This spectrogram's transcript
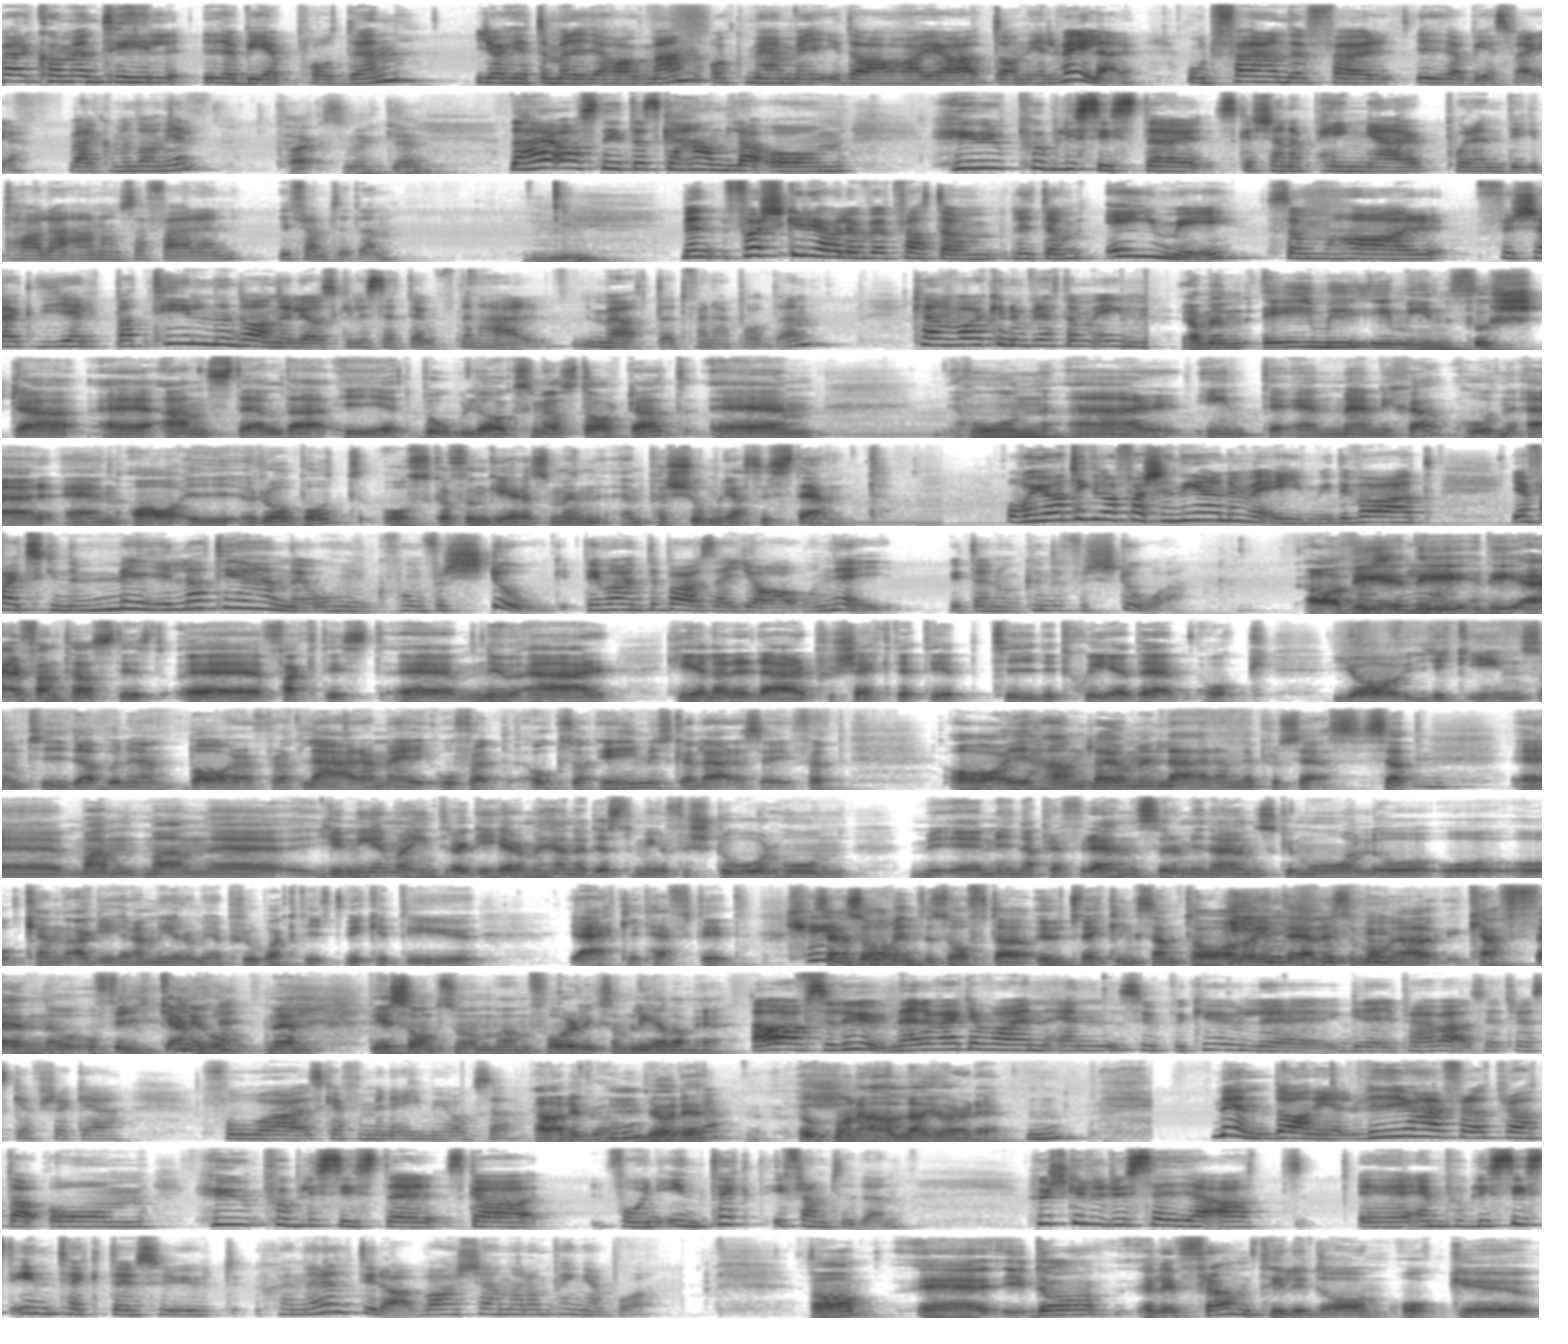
Och välkommen till IAB-podden. Jag heter Maria Hagman och med mig idag har jag Daniel Weilar, ordförande för IAB Sverige. Välkommen Daniel. Tack så mycket. Det här avsnittet ska handla om hur publicister ska tjäna pengar på den digitala annonsaffären i framtiden. Mm. Men först skulle jag vilja börja prata om, lite om Amy som har försökt hjälpa till när Daniel och jag skulle sätta upp det här mötet för den här podden. Kan, vad kan du berätta om Amy? Ja, men Amy är min första eh, anställda i ett bolag som jag har startat. Eh, hon är inte en människa. Hon är en AI-robot och ska fungera som en, en personlig assistent. Och vad jag tyckte var fascinerande med Amy det var att jag faktiskt kunde mejla till henne och hon, hon förstod. Det var inte bara så ja och nej utan hon kunde förstå. Ja, det, det, det är fantastiskt eh, faktiskt. Eh, nu är hela det där projektet i ett tidigt skede och jag gick in som tidabonnent bara för att lära mig och för att också Amy ska lära sig. För att AI handlar ju om en lärandeprocess. Så att mm. eh, man, man, eh, ju mer man interagerar med henne desto mer förstår hon eh, mina preferenser och mina önskemål och, och, och kan agera mer och mer proaktivt vilket är ju jäkligt häftigt. Kul. Sen så har vi inte så ofta utvecklingssamtal och inte heller så många kaffen och, och fikan ihop men det är sånt som man får liksom leva med. Ja absolut, Nej, det verkar vara en, en superkul eh, grej att pröva så jag tror jag ska försöka få skaffa min Amy också. Ja det är bra, Mm, gör det. bra. Uppmana alla att göra det. Men Daniel, vi är ju här för att prata om hur publicister ska få en intäkt i framtiden. Hur skulle du säga att Eh, en publicist intäkter ser ut generellt idag? Vad tjänar de pengar på? Ja, eh, idag, eller fram till idag och eh,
